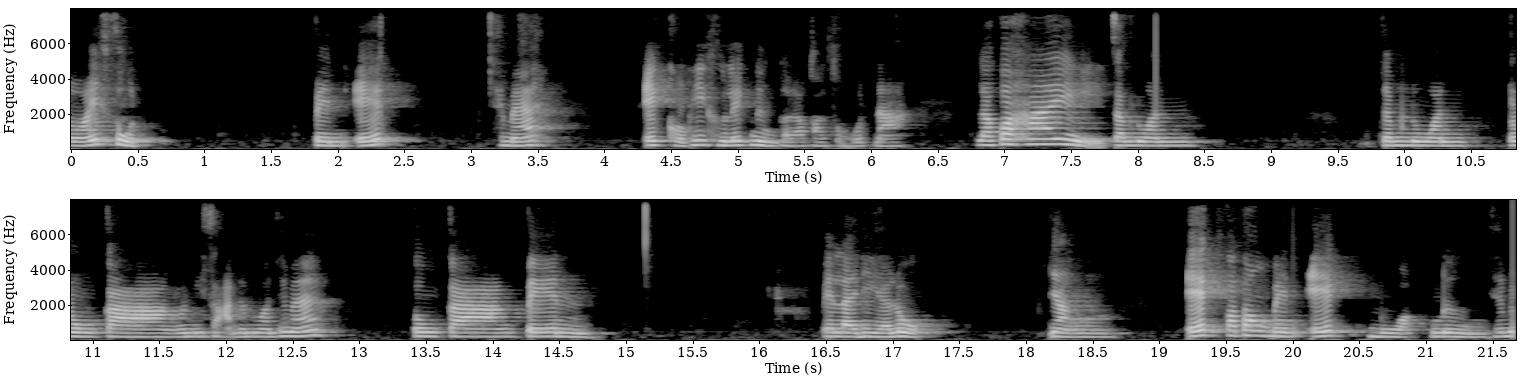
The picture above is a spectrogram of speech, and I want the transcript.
น้อยสุดเป็น x ใช่ไหม x ของพี่คือเลขหนึ่งก็แล้วกันสมมุตินะ แล้วก็ให้จำนวนจำนวนตรงกลางมันมีสามจำนวนใช่ไหมตรงกลางเป็น เป็นอะไรดีอะลูก อย่าง x ก็ต้องเป็น x บวก1ใช่ไหม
